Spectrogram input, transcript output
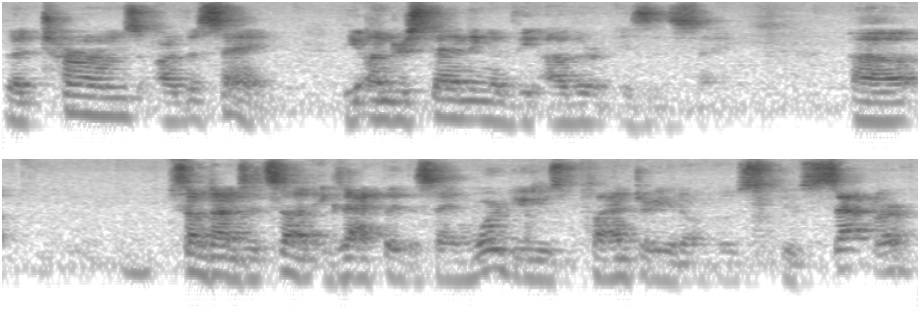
the terms are the same, the understanding of the other is the same. Uh, sometimes it's not exactly the same word. You use planter, you don't use, use settler.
